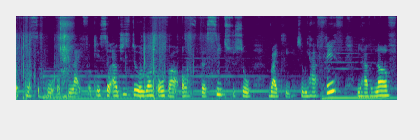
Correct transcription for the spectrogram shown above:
a principle of life okay? So i'll just do a run over of the seeds to sow rightly so we have faith we have love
